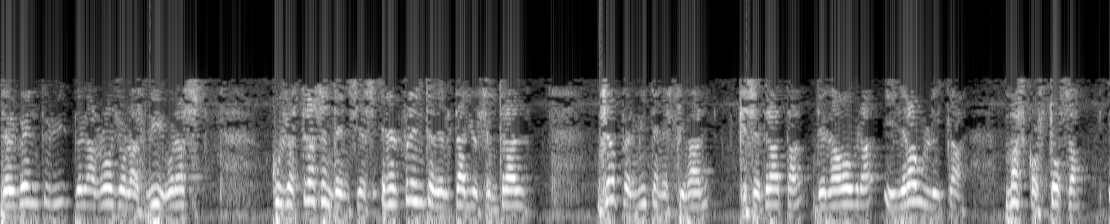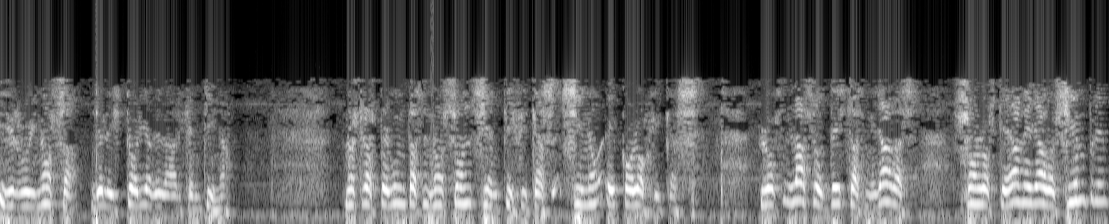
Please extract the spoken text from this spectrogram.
del Venturi del arroyo Las Víboras, cuyas trascendencias en el frente del Tario Central ya permiten estimar que se trata de la obra hidráulica más costosa y ruinosa de la historia de la Argentina. Nuestras preguntas no son científicas, sino ecológicas. Los lazos de estas miradas son los que ha negado siempre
